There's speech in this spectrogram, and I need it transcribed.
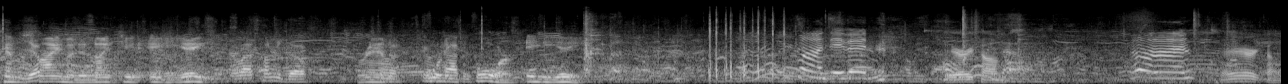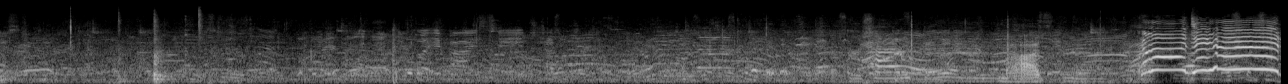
Tim Yep. Simon in 1988 The last hundred though. ran It's gonna 44.88. Come on, David. Here he comes. Come on. Here he comes. God. Come on, David!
